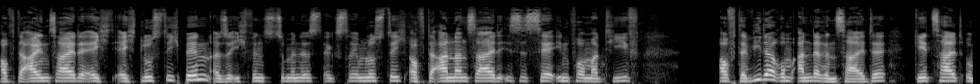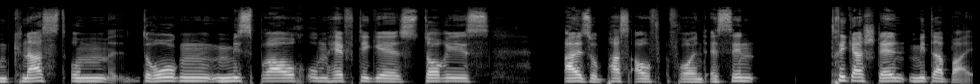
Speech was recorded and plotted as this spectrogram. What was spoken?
auf der einen Seite echt, echt lustig bin. Also ich finde es zumindest extrem lustig. Auf der anderen Seite ist es sehr informativ. Auf der wiederum anderen Seite geht's halt um Knast, um Drogen, Missbrauch, um heftige Stories. Also pass auf, Freund, es sind Triggerstellen mit dabei.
